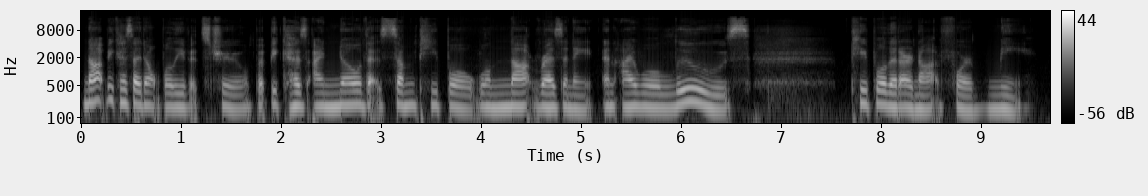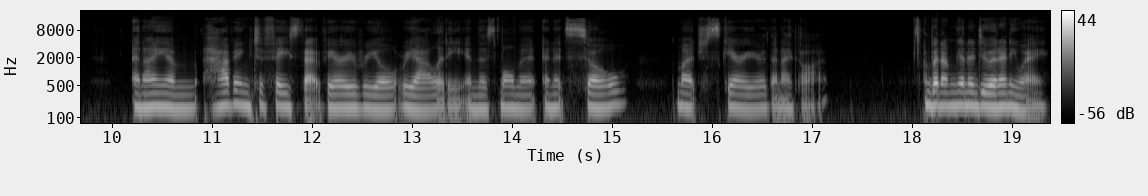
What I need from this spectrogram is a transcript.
Not because I don't believe it's true, but because I know that some people will not resonate and I will lose people that are not for me. And I am having to face that very real reality in this moment. And it's so much scarier than I thought. But I'm going to do it anyway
